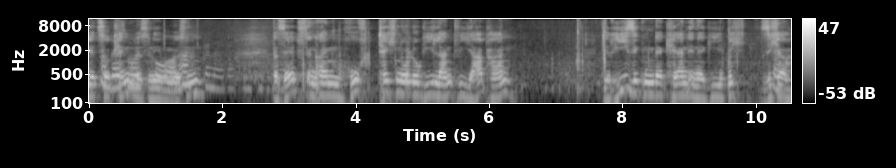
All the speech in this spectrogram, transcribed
wir zur Kenntnis nehmen ne? müssen, dass selbst in einem Hochtechnologieland wie Japan die Risiken der Kernenergie nicht sicher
